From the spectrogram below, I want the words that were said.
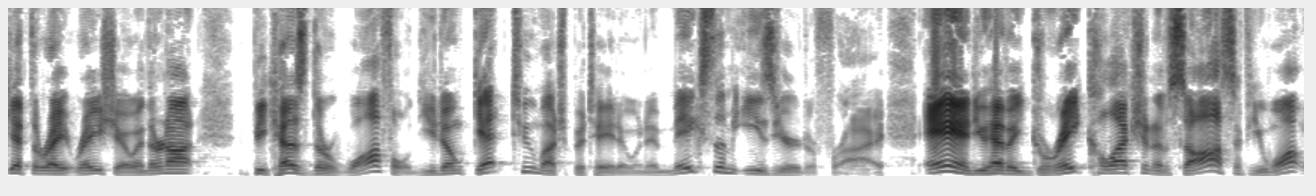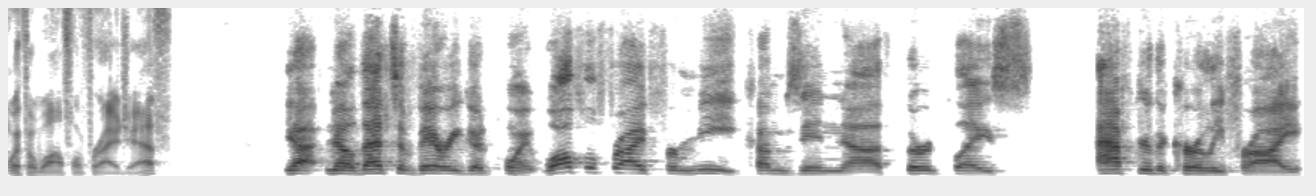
get the right ratio, and they're not because they're waffled. You don't get too much potato, and it makes them easier to fry. And you have a great collection of sauce if you want with a waffle fry, Geoff. Yeah, no, that's a very good point. Waffle fry for me comes in uh, third place after the curly fry,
